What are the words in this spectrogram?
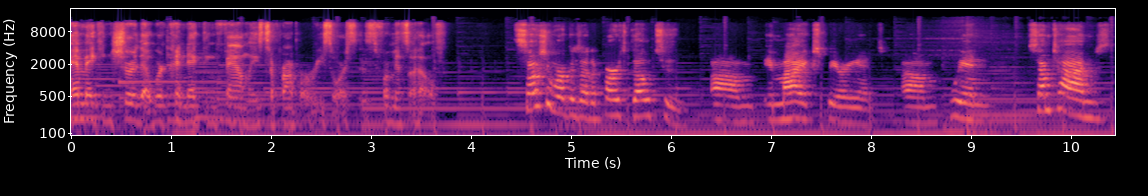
and making sure that we're connecting families to proper resources for mental health? Social workers are the first go-to um, in my experience um, when sometimes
